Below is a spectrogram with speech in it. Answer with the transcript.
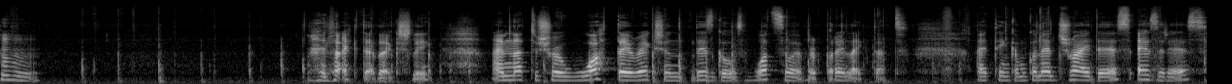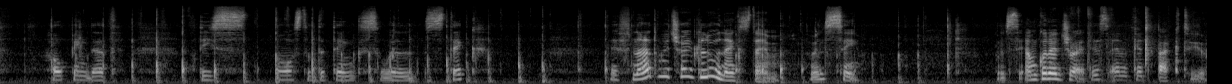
I like that actually. I'm not too sure what direction this goes whatsoever, but I like that. I think I'm gonna dry this as it is, hoping that these most of the things will stick. If not, we try glue next time. We'll see. We'll see. I'm gonna dry this and get back to you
